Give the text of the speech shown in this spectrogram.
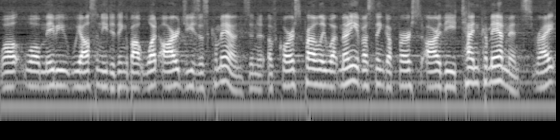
Well, well, maybe we also need to think about what are Jesus' commands. And of course, probably what many of us think of first are the Ten Commandments, right?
